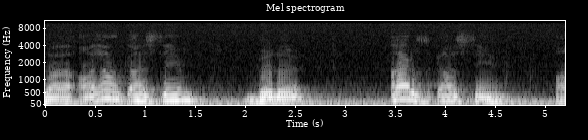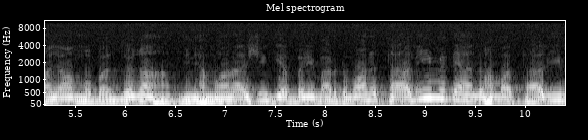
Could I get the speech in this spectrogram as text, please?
و آیان کا ہستیں بل عرض کا ہستیں آیان مبلغا ہم یعنی ہم مانا اشی کہ بری مردمان تعلیم دیں ہم تعلیم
